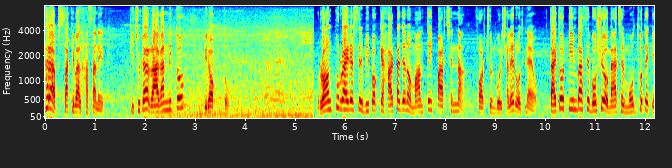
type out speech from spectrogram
খারাপ সাকিব আল হাসানের। কিছুটা রাগান্বিত, বিরক্ত। রংপুর রাইডার্সের বিপক্ষে হারটা যেন মানতেই পারছেন না ফরচুন বরিশালের অধিনায়ক। তাই তো টিম বাসে বসেও ম্যাচের মধ্য থেকে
